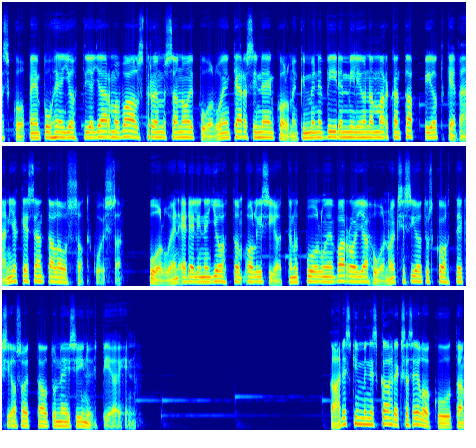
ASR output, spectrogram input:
SKPn puheenjohtaja Jarmo Wallström sanoi puolueen kärsineen 35 miljoonan markan tappiot kevään ja kesän taloussotkuissa. Puolueen edellinen johto oli sijoittanut puolueen varoja huonoiksi sijoituskohteiksi osoittautuneisiin yhtiöihin. 28. elokuuta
